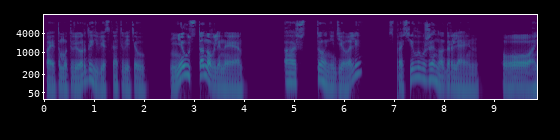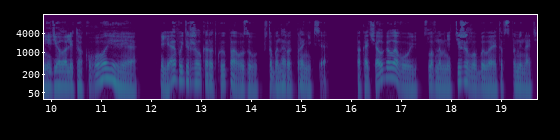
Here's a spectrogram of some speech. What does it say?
поэтому твердо и веско ответил. «Неустановленные». «А что они делали?» — спросила уже Нодерляйн. «О, они делали такое!» Я выдержал короткую паузу, чтобы народ проникся. Покачал головой, словно мне тяжело было это вспоминать,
